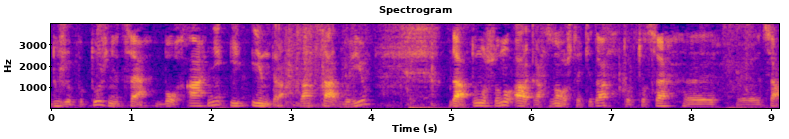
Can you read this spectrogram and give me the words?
дуже потужні. Це Бог Агні і Індра, да, цар богів. Да, тому що ну, арка, знову ж таки, да, тобто це е, е, ця,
